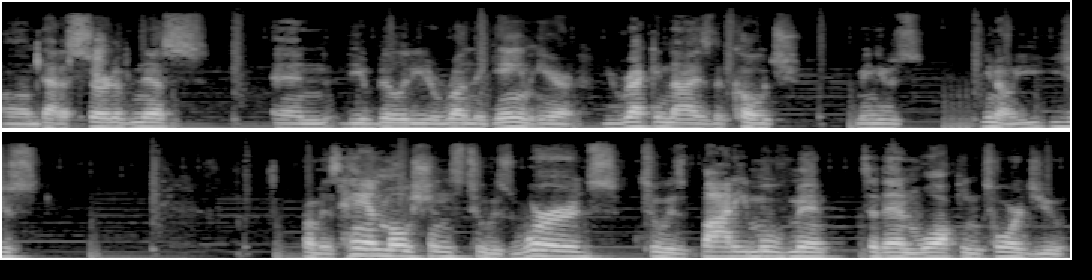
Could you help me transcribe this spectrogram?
um, that assertiveness and the ability to run the game here. You recognize the coach. I mean he was you know you, you just from his hand motions to his words to his body movement to then walking towards you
